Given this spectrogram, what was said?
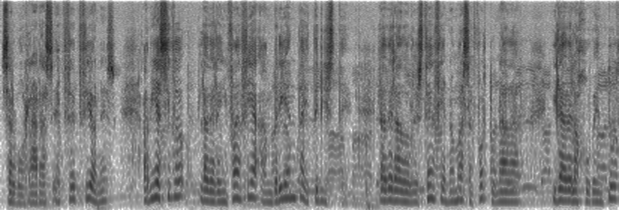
salvo raras excepciones, había sido la de la infancia hambrienta y triste, la de la adolescencia no más afortunada y la de la juventud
